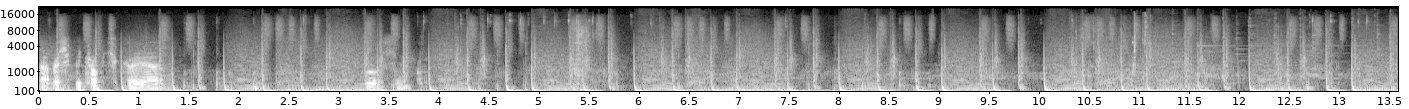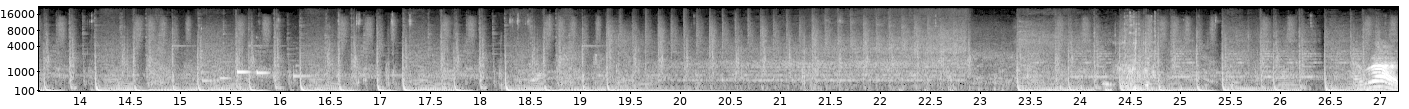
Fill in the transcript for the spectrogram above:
Yaklaşık bir çok çıkıyor ya. Dursun. Emre,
